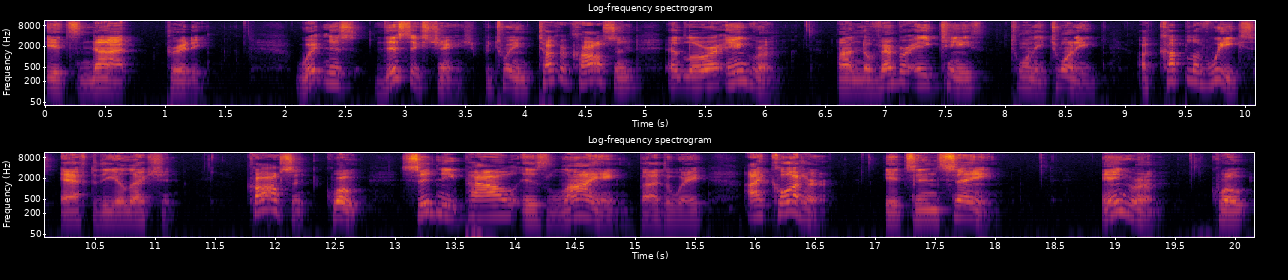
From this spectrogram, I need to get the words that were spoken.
It's not pretty. Witness this exchange between Tucker Carlson and Laura Ingraham on November 18, 2020, a couple of weeks after the election. Carlson, quote, Sidney Powell is lying, by the way. I caught her. It's insane. Ingraham, quote,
